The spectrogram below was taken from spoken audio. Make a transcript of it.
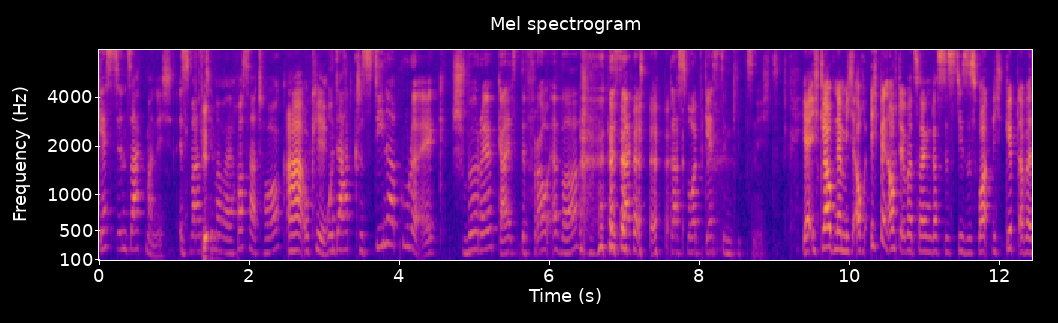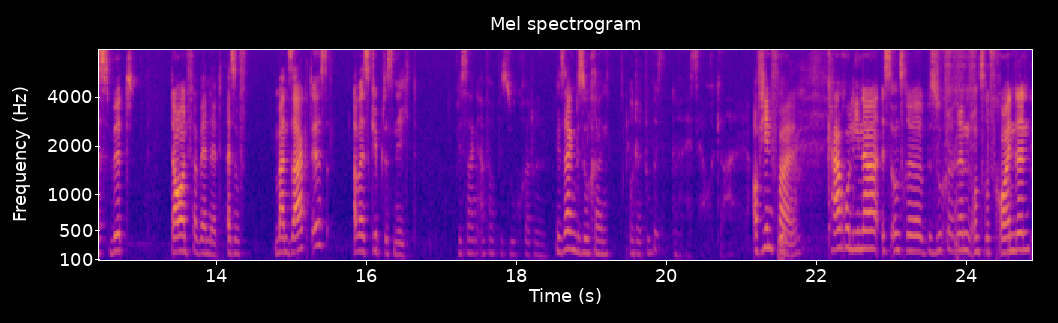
Gästin sagt man nicht. Es war ein Wir- Thema bei Hossa Talk. ah, okay. Und da hat Christina Brudereck, schwöre, geilste Frau ever, gesagt, das Wort Gästin gibt's nicht. Ja, ich glaube nämlich auch, ich bin auch der Überzeugung, dass es dieses Wort nicht gibt, aber es wird dauernd verwendet. Also man sagt es, aber es gibt es nicht. Wir sagen einfach Besucherin. Wir sagen Besucherin. Oder du bist. Ist ja auch egal. Auf jeden Fall. Carolina ist unsere Besucherin, unsere Freundin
